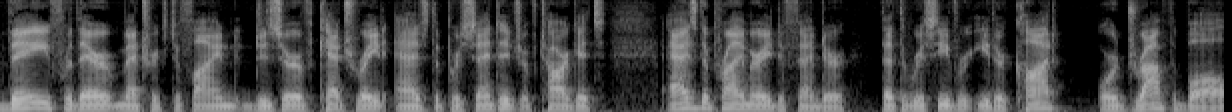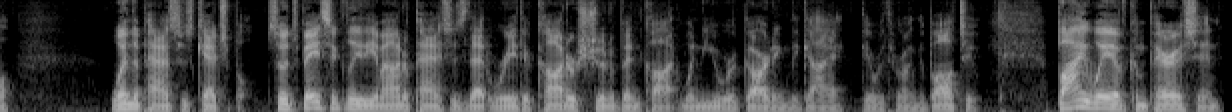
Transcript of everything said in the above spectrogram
They, for their metrics, define deserved catch rate as the percentage of targets as the primary defender that the receiver either caught or dropped the ball when the pass was catchable. So it's basically the amount of passes that were either caught or should have been caught when you were guarding the guy they were throwing the ball to. By way of comparison,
